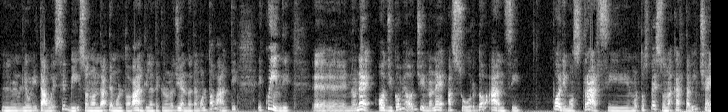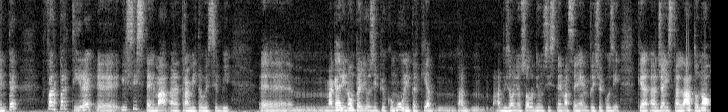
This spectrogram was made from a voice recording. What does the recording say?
le unità USB sono andate molto avanti, la tecnologia è andata molto avanti e quindi eh, non è oggi come oggi, non è assurdo, anzi può dimostrarsi molto spesso una carta vincente far partire eh, il sistema eh, tramite USB. Eh, magari non per gli usi più comuni, per chi ha, ha, ha, bisogno solo di un sistema semplice così che ha, già installato, no,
